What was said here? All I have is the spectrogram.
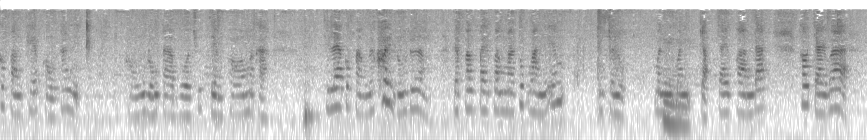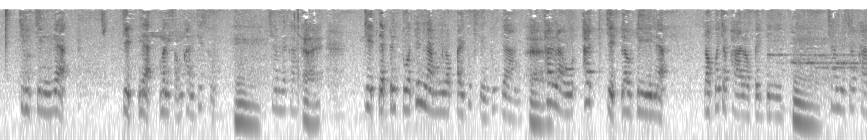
ก็ฟังเทปของท่านของหลวงตาบัวชุดเตรียมพร้อมอะค่ะ ที่แรกก็ฟังไม่ค่อยรู้เรื่อง แต่ฟังไปฟังมาทุกวันนี้เอ๊ะมันสนุกมันมันจับใจความได้ เข้าใจว่าจริง ๆ เนี่ยจิตเนี่ยมันสำคัญที่สุดใช่ไหมคะใช่ จิตเนี่ยเป็นตัวที่นำเราไปทุกสิ่งทุกอย่าง ถ้าเราถ้าจิตเราดีเนี่ย เราก็จะพาเราไปดีใช่ไหมเจ้าคะ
